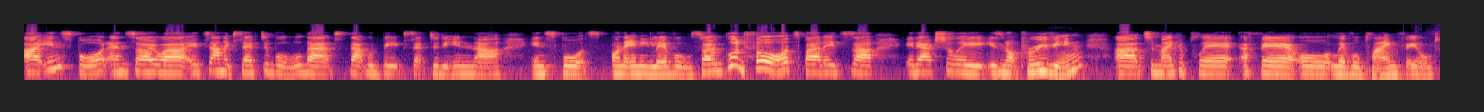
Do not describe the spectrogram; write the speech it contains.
uh, in sport. And so uh, it's unacceptable that that would be accepted in, uh, in sports on any level. So good thoughts, but it's, uh, it actually is not proving uh, to make a, player, a fair or level playing field.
